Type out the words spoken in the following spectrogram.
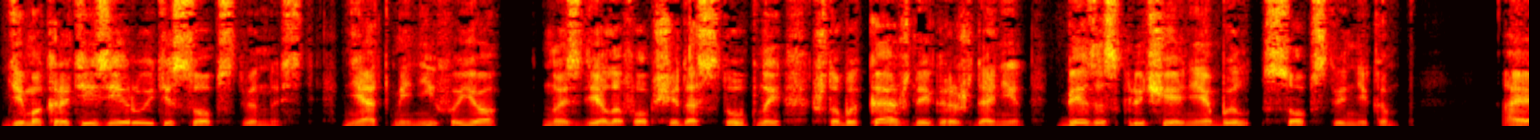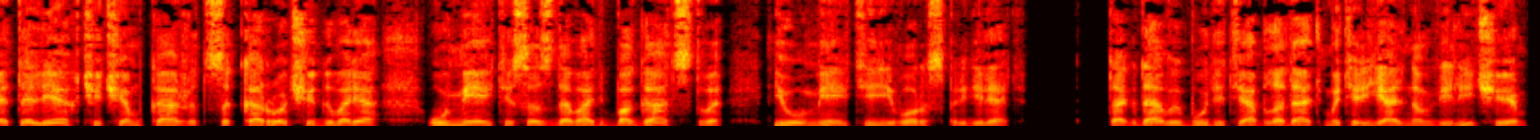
демократизируйте собственность, не отменив ее, но сделав общедоступной, чтобы каждый гражданин, без исключения, был собственником. А это легче, чем кажется. Короче говоря, умейте создавать богатство и умейте его распределять. Тогда вы будете обладать материальным величием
